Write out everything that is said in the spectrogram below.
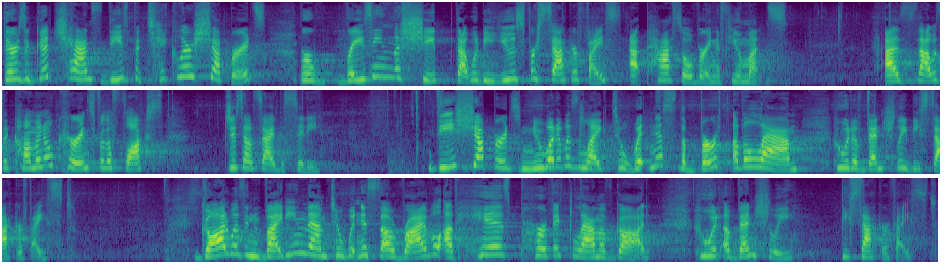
There's a good chance these particular shepherds were raising the sheep that would be used for sacrifice at Passover in a few months, as that was a common occurrence for the flocks just outside the city. These shepherds knew what it was like to witness the birth of a lamb who would eventually be sacrificed. God was inviting them to witness the arrival of his perfect Lamb of God, who would eventually be sacrificed.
